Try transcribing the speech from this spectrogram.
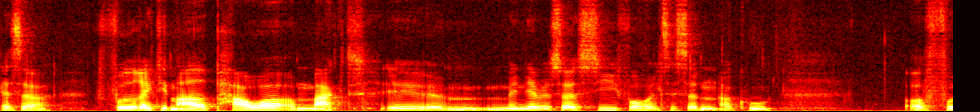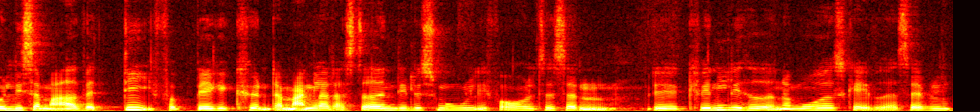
altså, fået rigtig meget power og magt. Øhm, men jeg vil så også sige, i forhold til sådan at kunne at få lige så meget værdi for begge køn. Der mangler der stadig en lille smule i forhold til sådan øh, kvindeligheden og moderskabet. Altså jeg vil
